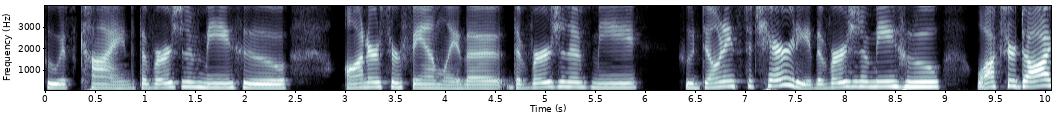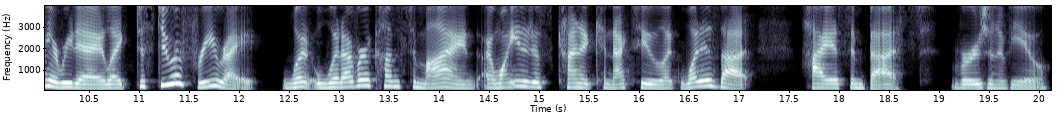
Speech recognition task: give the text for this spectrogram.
who is kind, the version of me who honors her family, the the version of me who donates to charity, the version of me who walks her dog every day. Like just do a free write. What whatever comes to mind. I want you to just kind of connect to like what is that highest and best version of you,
